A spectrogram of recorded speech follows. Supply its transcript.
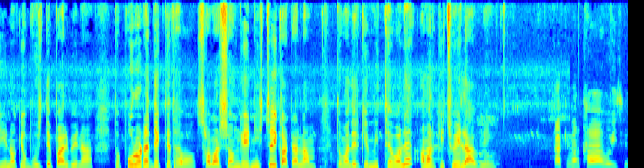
দিনও কেউ বুঝতে পারবে না। তো পুরোটা দেখতে থাকো সবার সঙ্গে নিশ্চয়ই কাটালাম। তোমাদেরকে মিথ্যে বলে আমার কিছুই লাভ নেই। কাকিমার খাওয়া হয়েছে।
